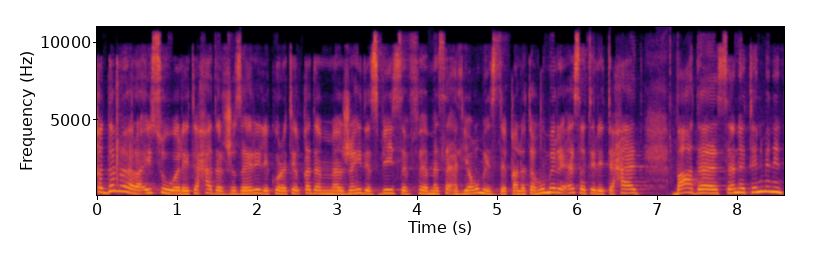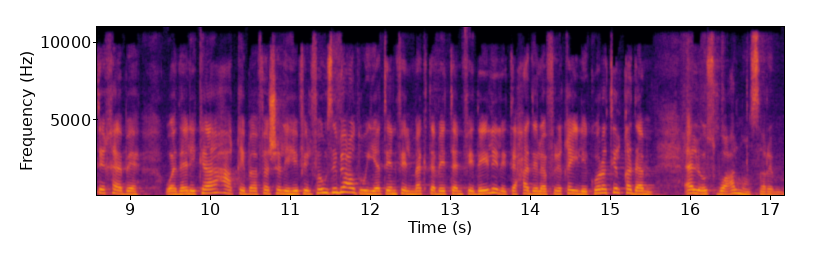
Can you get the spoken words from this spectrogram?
قدم رئيس الاتحاد الجزائري لكرة القدم جهيد سفيسف مساء اليوم استقالته من رئاسة الاتحاد بعد سنة من انتخابه وذلك عقب فشله في الفوز بعضوية في المكتب التنفيذي للاتحاد الأفريقي لكرة القدم الأسبوع المنصرم.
